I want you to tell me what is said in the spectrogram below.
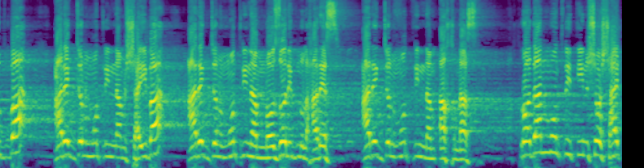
উদ্বা আরেকজন মন্ত্রীর নাম সাইবা, আরেকজন মন্ত্রীর নাম নজর ইবনুল হারেস, আরেকজন মন্ত্রীর নাম আখনাস। প্রধানমন্ত্রী তিনশো ষাট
